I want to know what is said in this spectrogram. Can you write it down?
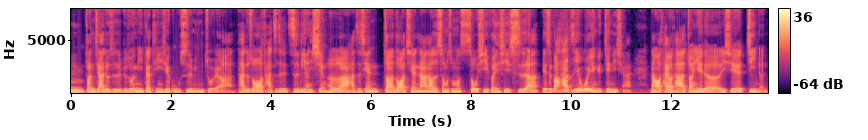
嗯，专家就是比如说你在听一些股市名嘴啊，他就说哦，他自己的资历很显赫啊，他之前赚了多少钱啊，然后是什么什么首席分析师啊，也是把他自己的威严给建立起来。然后他有他专业的一些技能，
